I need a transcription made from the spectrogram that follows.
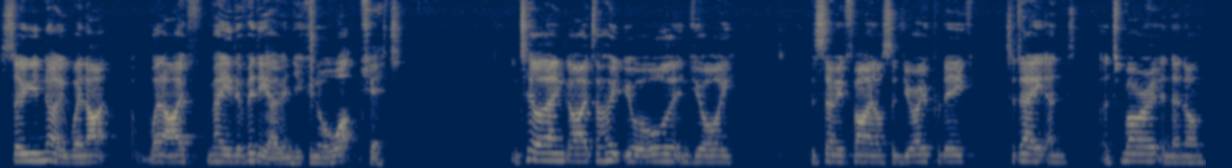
so you know when I when I've made a video and you can all watch it. Until then, guys, I hope you all enjoy the semi-finals of Europa League today and, and tomorrow, and then on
